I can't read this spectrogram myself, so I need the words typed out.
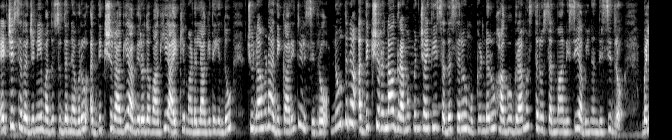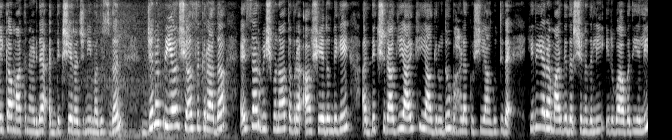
ಎಚ್ಎಸ್ ರಜನಿ ಮಧುಸೂದನ್ ಅವರು ಅಧ್ಯಕ್ಷರಾಗಿ ಅವಿರೋಧವಾಗಿ ಆಯ್ಕೆ ಮಾಡಲಾಗಿದೆ ಎಂದು ಚುನಾವಣಾ ಅಧಿಕಾರಿ ತಿಳಿಸಿದರು. ನೂತನ ಅಧ್ಯಕ್ಷರನ್ನ ಗ್ರಾಮ ಪಂಚಾಯಿತಿ ಸದಸ್ಯರು, ಮುಖಂಡರು ಹಾಗೂ ಗ್ರಾಮಸ್ಥರು ಸನ್ಮಾನಿಸಿ ಅಭಿನಂದಿಸಿದರು. ಬಳಿಕ ಮಾತನಾಡಿದ ಅಧ್ಯಕ್ಷೆ ರಜನಿ ಮಧುಸೂದನ್ ಜನಪ್ರಿಯ ಶಾಸಕರಾದ ಎಸ್ಆರ್ ವಿಶ್ವನಾಥ್ ಅವರ ಆಶಯದೊಂದಿಗೆ ಅಧ್ಯಕ್ಷರಾಗಿ ಆಯ್ಕೆಯಾಗಿರುವುದು ಬಹಳ ಖುಷಿಯಾಗುತ್ತಿದೆ. ಹಿರಿಯರ ಮಾರ್ಗದರ್ಶನದಲ್ಲಿ ಇರುವ ಅವಧಿಯಲ್ಲಿ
